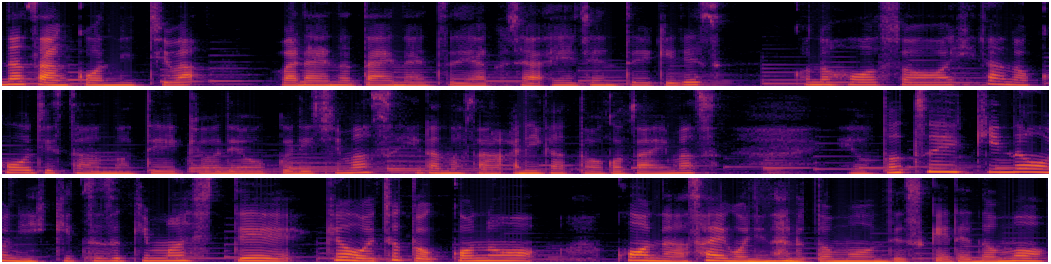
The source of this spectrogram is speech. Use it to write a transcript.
皆さんこんにちは。笑いの体内通訳者エージェントゆきです。この放送は平野浩二さんの提供でお送りします。平野さんありがとうございます。おとつい昨日に引き続きまして今日はちょっとこのコーナー最後になると思うんですけれども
